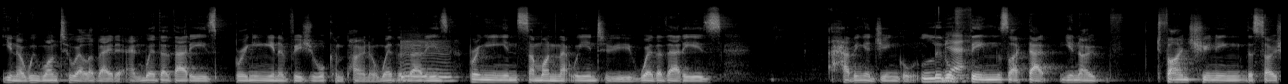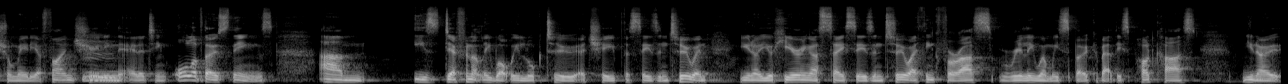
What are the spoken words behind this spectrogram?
you know, we want to elevate it, and whether that is bringing in a visual component, whether that is Mm. bringing in someone that we interview, whether that is having a jingle, little Yeah. things like that, you know, f- fine tuning the social media, fine tuning the editing, all of those things. Um, is definitely what we look to achieve for season two. And, you know, you're hearing us say season two. I think for us, really, when we spoke about this podcast, you know,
